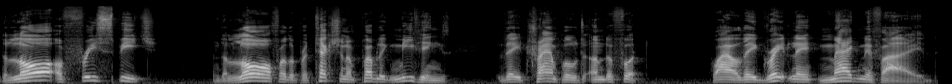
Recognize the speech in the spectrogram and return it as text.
The law of free speech and the law for the protection of public meetings they trampled underfoot, while they greatly magnified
